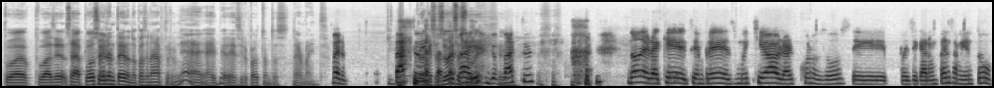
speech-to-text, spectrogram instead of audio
puedo, puedo hacer, o sea, puedo subir entero, no pasa nada, pero, eh, ahí veré si lo parto en dos. Never mind. Bueno, back to it. que se sube, se sube. yo, back to it. no, de verdad que siempre es muy chido hablar con los dos, de, pues, llegar a un pensamiento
